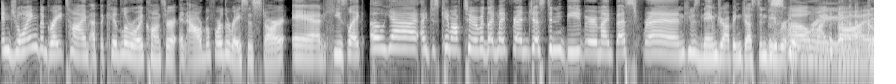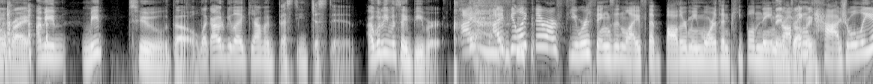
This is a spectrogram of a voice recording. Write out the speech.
enjoying the great time at the Kid LAROI concert an hour before the races start, and he's like, "Oh yeah, I just came off tour with like my friend Justin Bieber, my best friend." He was name dropping Justin Bieber. Oh my God. Oh, right. I mean, me too, though. Like, I would be like, yeah, my bestie Justin. I wouldn't even say Bieber. I, I feel like there are fewer things in life that bother me more than people name, Name dropping, dropping. casually.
